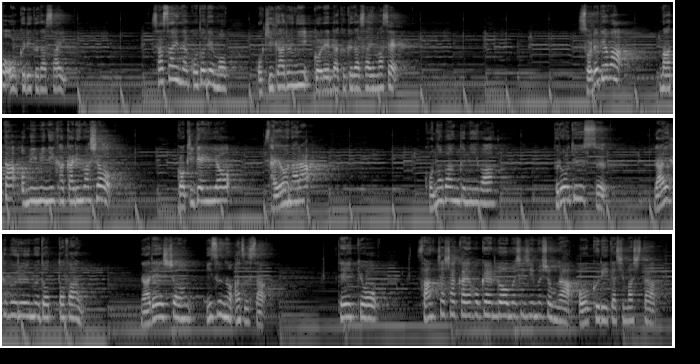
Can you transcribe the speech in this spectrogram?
をお送りください些細なことでもお気軽にご連絡くださいませそれではまたお耳にかかりましょう。ごきげんよう。さようなら。この番組はプロデュースライフブルームドットファンナレーション水野あずさ提供三茶社会保険労務士事務所がお送りいたしました。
